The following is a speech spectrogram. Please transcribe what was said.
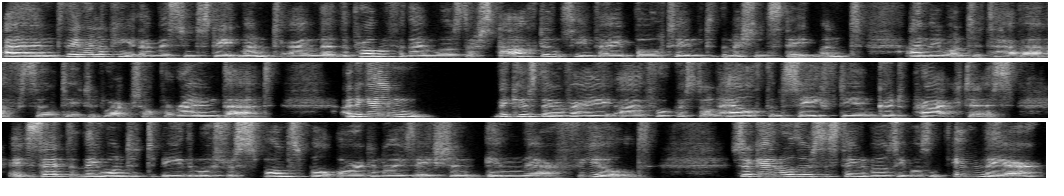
And they were looking at their mission statement, and the, the problem for them was their staff didn't seem very bought into the mission statement, and they wanted to have a, a facilitated workshop around that. And again, because they were very uh, focused on health and safety and good practice, it said that they wanted to be the most responsible organization in their field. So, again, although sustainability wasn't in there,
